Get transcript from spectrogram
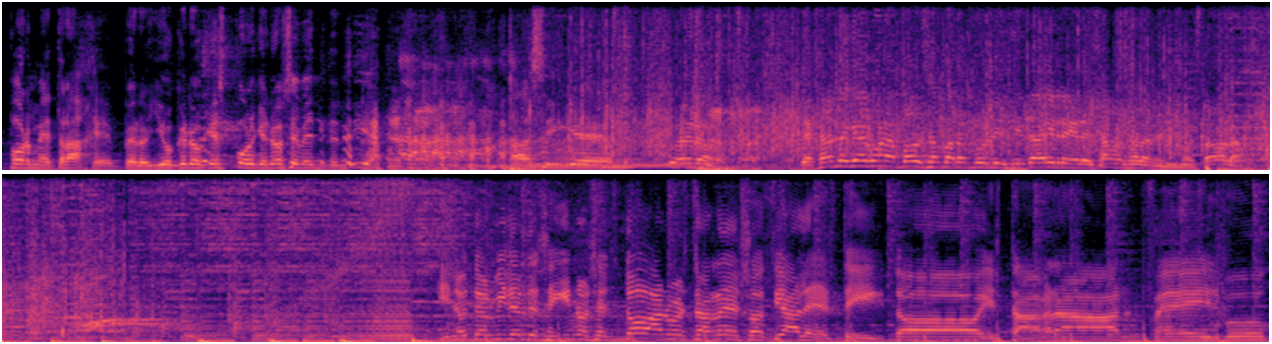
por metraje, pero yo creo que es porque no se me entendía. Así que, Bueno, dejadme que haga una pausa para publicidad y regresamos ahora mismo. Hasta ahora. Y no te olvides de seguirnos en todas nuestras redes sociales: TikTok, Instagram, Facebook,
